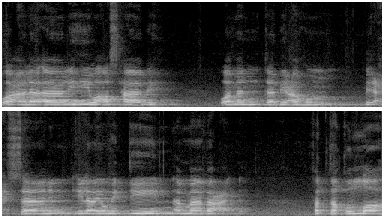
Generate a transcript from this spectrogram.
وعلى آله وأصحابه ومن تبعهم بإحسان إلى يوم الدين. أما بعد فاتقوا الله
